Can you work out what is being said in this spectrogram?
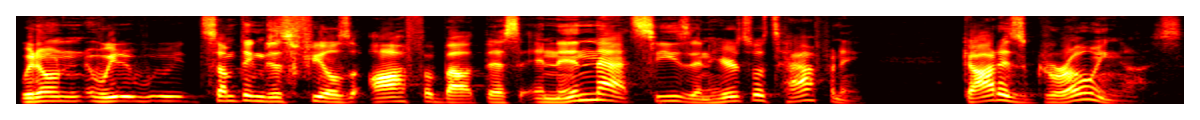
We don't, we, we, something just feels off about this. And in that season, here's what's happening God is growing us.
